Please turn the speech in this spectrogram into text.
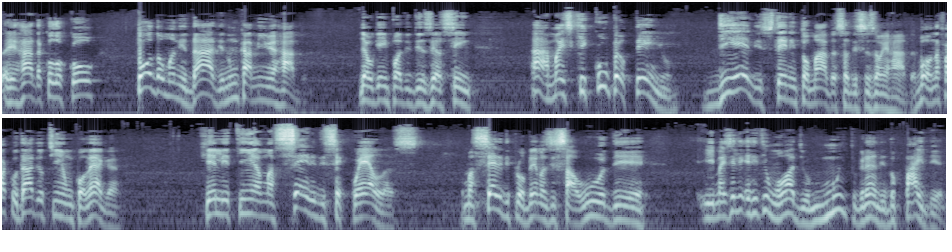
errada colocou toda a humanidade num caminho errado. E alguém pode dizer assim: ah, mas que culpa eu tenho de eles terem tomado essa decisão errada? Bom, na faculdade eu tinha um colega que ele tinha uma série de sequelas, uma série de problemas de saúde, e, mas ele, ele tinha um ódio muito grande do pai dele.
